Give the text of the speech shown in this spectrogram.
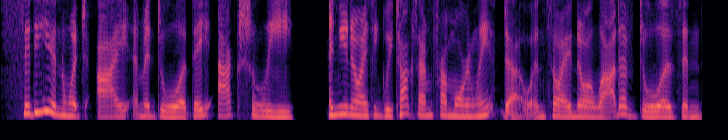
city in which I am a doula, they actually and, you know, I think we talked, I'm from Orlando. And so I know a lot of doulas and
